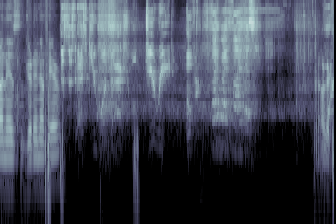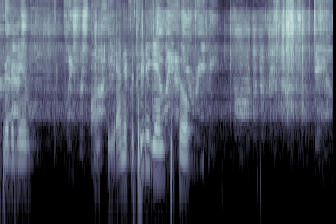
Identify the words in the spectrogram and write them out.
one is good enough here This is SQ1 to actual. Do you? Over. Five by five SQ. now let's play the game Please respond. Let's see and it's a 3d game so do you read me? Damn.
